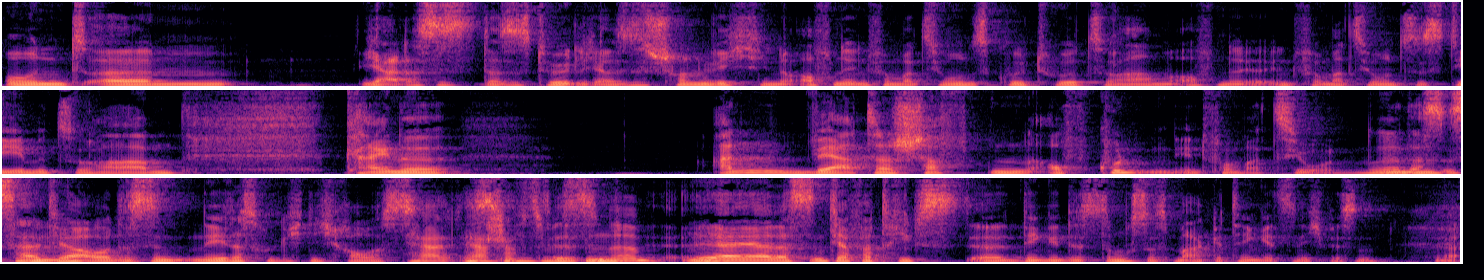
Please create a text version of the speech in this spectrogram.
Und ähm, ja, das ist, das ist tödlich. Also es ist schon wichtig, eine offene Informationskultur zu haben, offene Informationssysteme zu haben, keine Anwärterschaften auf Kundeninformationen. Ne? Mhm. Das ist halt mhm. ja auch, das sind, nee, das rücke ich nicht raus. Herr, Herrschaftswissen, ne? Mhm. Ja, ja, das sind ja Vertriebsdinge, das muss das Marketing jetzt nicht wissen. Ja.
